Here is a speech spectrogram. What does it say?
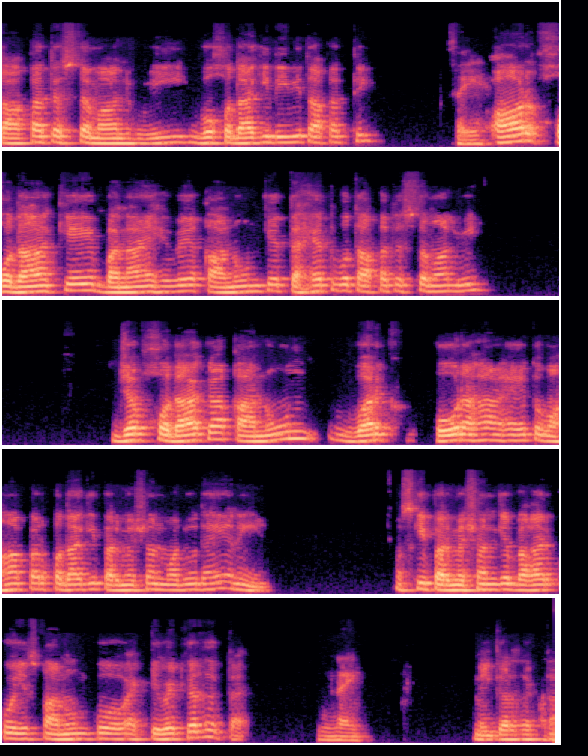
طاقت استعمال ہوئی وہ خدا کی دی ہوئی طاقت تھی؟ صحیح اور خدا کے بنائے ہوئے قانون کے تحت وہ طاقت استعمال ہوئی؟ جب خدا کا قانون ورک ہو رہا ہے تو وہاں پر خدا کی پرمیشن موجود ہے یا نہیں ہے؟ اس کی پرمیشن کے بغیر کوئی اس قانون کو ایکٹیویٹ کر سکتا ہے؟ نہیں۔ نہیں کر سکتا۔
